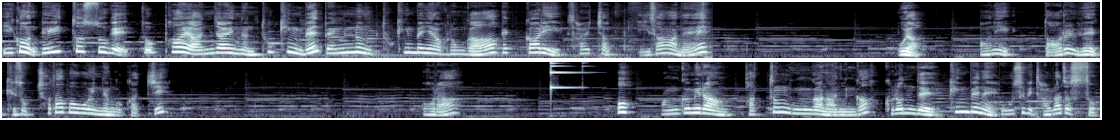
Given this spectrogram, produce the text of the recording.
이건 데이터 속에 소파에 앉아있는 토킹벤? 백룸 토킹벤이라 그런가? 색깔이 살짝 이상하네? 뭐야? 아니, 나를 왜 계속 쳐다보고 있는 것 같지? 어라? 어? 방금이랑 같은 공간 아닌가? 그런데 킹벤의 모습이 달라졌어.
